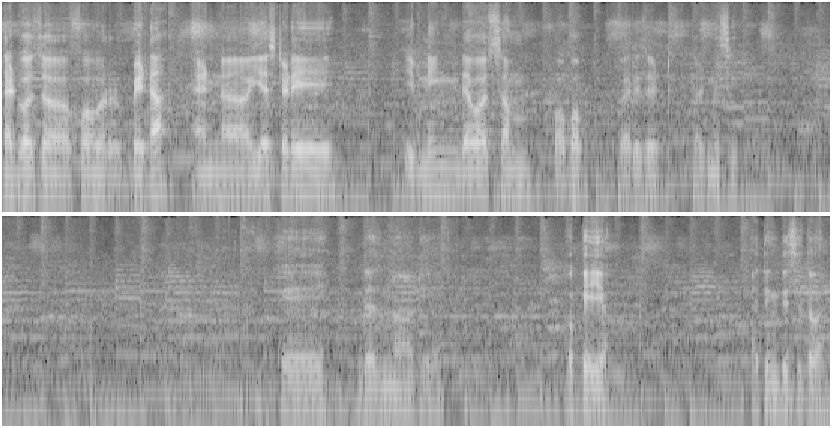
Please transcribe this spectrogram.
That was uh, for beta, and uh, yesterday evening there was some pop-up. Where is it? Let me see. Okay, there's not here. Okay, yeah. I think this is the one.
